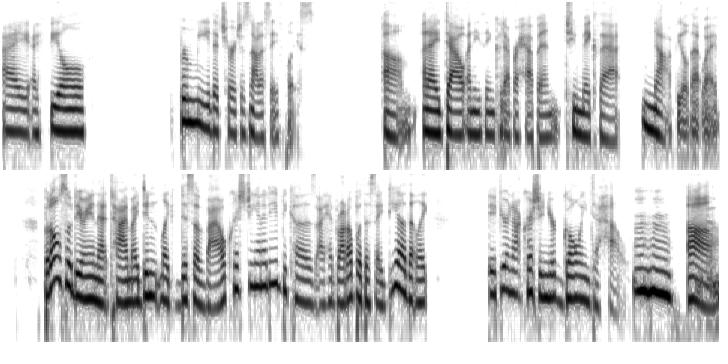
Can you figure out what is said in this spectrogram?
I I feel for me the church is not a safe place, um, and I doubt anything could ever happen to make that not feel that way. But also during that time, I didn't like disavow Christianity because I had brought up with this idea that like if you're not Christian, you're going to hell. Mm-hmm. Um, yeah.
